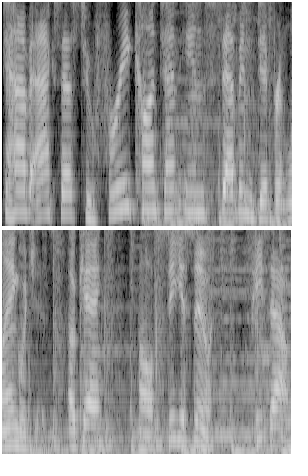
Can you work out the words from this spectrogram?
to have access to free content in seven different languages. Okay? I'll see you soon. Peace out.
